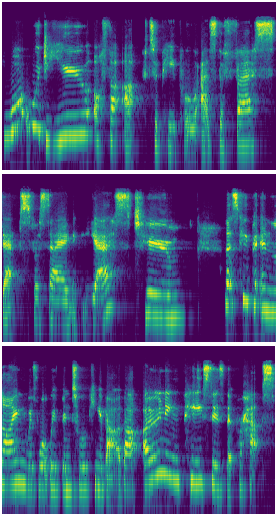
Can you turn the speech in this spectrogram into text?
what would you offer up to people as the first steps for saying yes to let's keep it in line with what we've been talking about about owning pieces that perhaps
